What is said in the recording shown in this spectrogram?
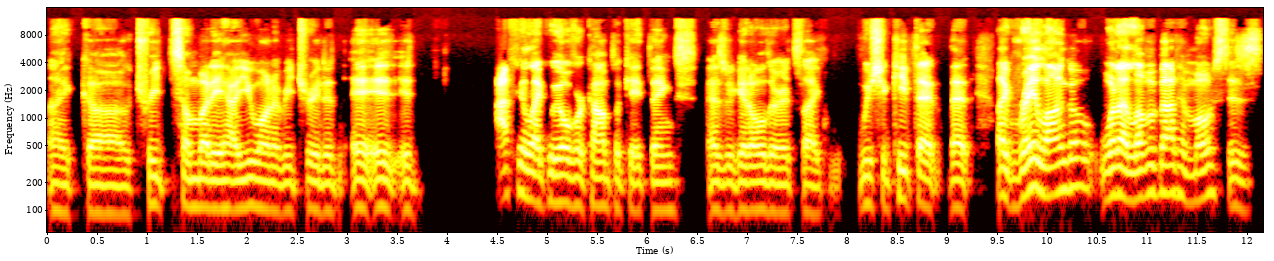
like uh treat somebody how you want to be treated it, it, it i feel like we overcomplicate things as we get older it's like we should keep that that like ray longo what i love about him most is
